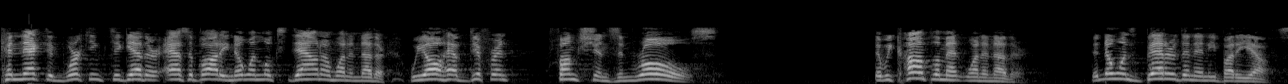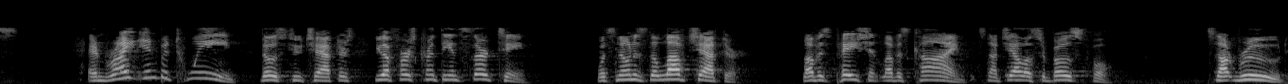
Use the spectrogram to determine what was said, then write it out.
connected, working together as a body. No one looks down on one another. We all have different functions and roles. That we complement one another. That no one's better than anybody else. And right in between those two chapters, you have 1 Corinthians 13. What's known as the love chapter. Love is patient. Love is kind. It's not jealous or boastful. It's not rude.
